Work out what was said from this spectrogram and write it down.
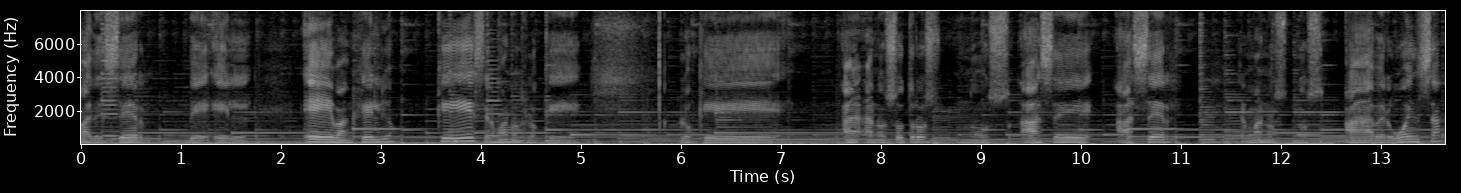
padecer del evangelio, que es, hermanos, lo que, lo que a, nosotros nos hace hacer, hermanos, nos avergüenza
